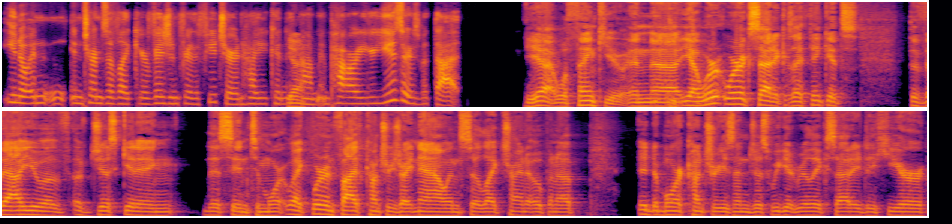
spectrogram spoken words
you know, in in terms of like your vision for the future and how you can yeah. um, empower your users with that. Yeah, well, thank you, and uh, yeah, we're we're excited because I think it's the value of of just getting this into more like we're in five countries right now, and so like trying to open up into more countries and just we get really excited to hear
